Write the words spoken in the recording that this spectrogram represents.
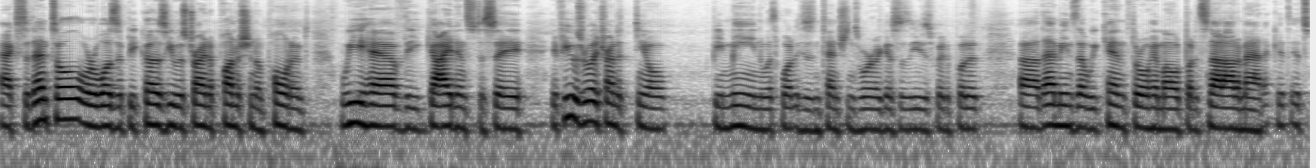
accidental or was it because he was trying to punish an opponent? We have the guidance to say if he was really trying to, you know, be mean with what his intentions were, I guess is the easiest way to put it. Uh, that means that we can throw him out, but it's not automatic. It, it's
